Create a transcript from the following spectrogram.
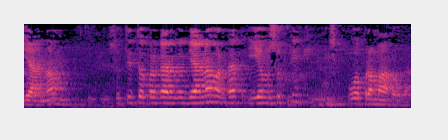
ज्ञानम। सुक्तित्व प्रकारक ज्ञानम, अर्थात यम सुक्ति, वो प्रमा होगा।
